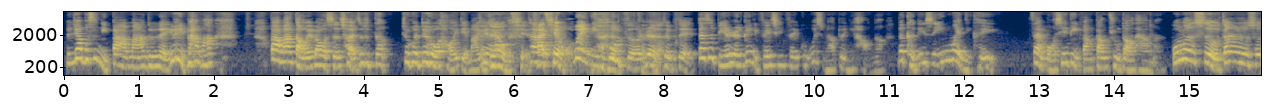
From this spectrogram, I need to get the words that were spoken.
人家不是你爸妈，对不对？因为你爸妈 爸妈倒霉把我生出来，就是当就会对我好一点嘛，因为他欠他他欠我们为你负责任，对不对？但是别人跟你非亲非故，为什么要对你好呢？那肯定是因为你可以在某些地方帮助到他们。无论是我当然是说，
